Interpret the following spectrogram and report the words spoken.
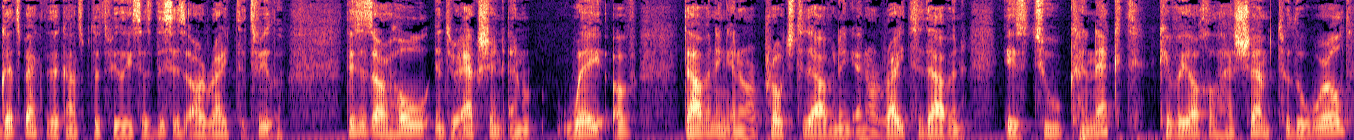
gets back to the concept of tefillah, he says, this is our right to tefillah. This is our whole interaction and way of davening and our approach to davening and our right to daven is to connect Kivayachal Hashem to the world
